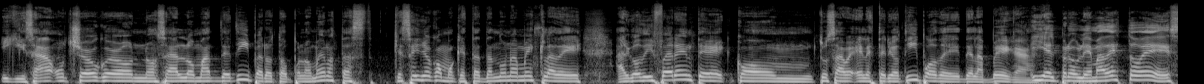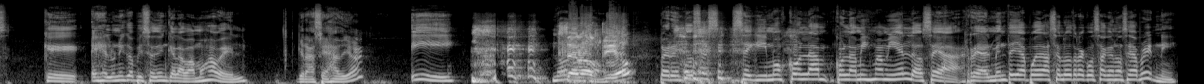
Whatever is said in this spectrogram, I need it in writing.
y quizá un showgirl no sea lo más de ti, pero tú por lo menos estás, qué sé yo, como que estás dando una mezcla de algo diferente con, tú sabes, el estereotipo de, de Las Vegas. Y el problema de esto es que es el único episodio en que la vamos a ver. Gracias a Dios. Y. No, se no, nos dio. Pero entonces seguimos con la, con la misma mierda. O sea, ¿realmente ya puede hacer otra cosa que no sea Britney?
